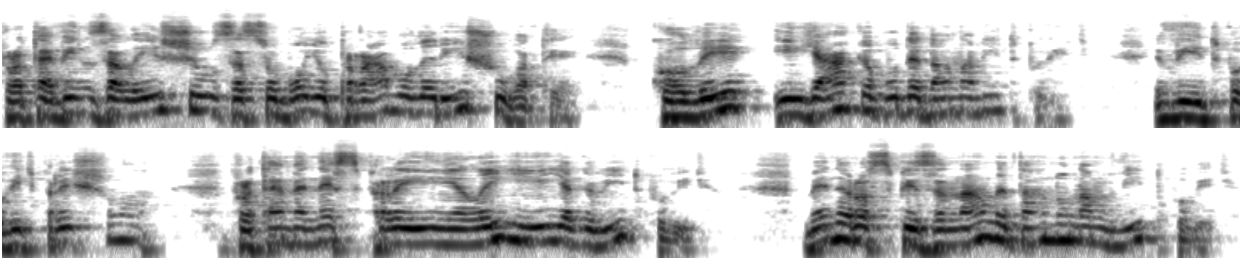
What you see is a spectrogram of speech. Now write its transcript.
Проте він залишив за собою право вирішувати, коли і як буде дана відповідь. Відповідь прийшла, проте ми не сприйняли її як відповідь. Ми не розпізнали дану нам відповідь.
